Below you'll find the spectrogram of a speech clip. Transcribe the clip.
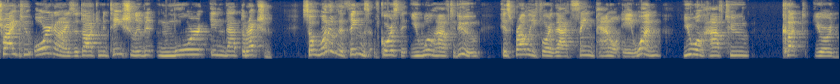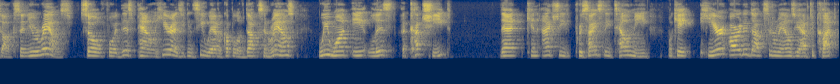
try to organize the documentation a little bit more in that direction. So one of the things, of course, that you will have to do is probably for that same panel A1, you will have to cut your ducts and your rails. So for this panel here, as you can see, we have a couple of ducts and rails we want a list, a cut sheet that can actually precisely tell me, okay, here are the ducts and rails you have to cut.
